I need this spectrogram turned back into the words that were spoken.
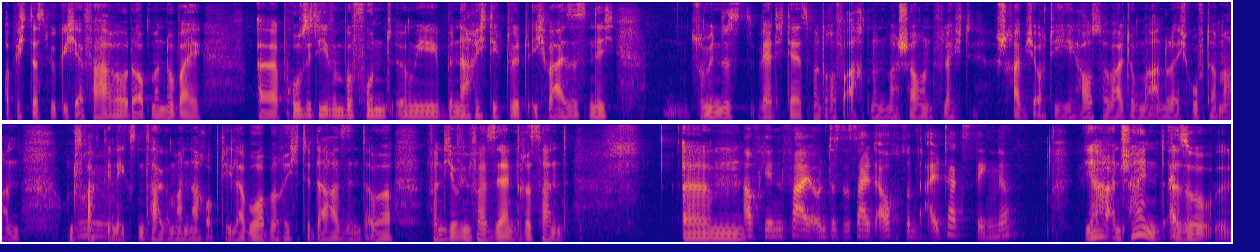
ob ich das wirklich erfahre oder ob man nur bei äh, positivem Befund irgendwie benachrichtigt wird. Ich weiß es nicht. Zumindest werde ich da jetzt mal drauf achten und mal schauen. Vielleicht schreibe ich auch die Hausverwaltung mal an oder ich rufe da mal an und frage die nächsten Tage mal nach, ob die Laborberichte da sind. Aber fand ich auf jeden Fall sehr interessant. Ähm, Auf jeden Fall. Und das ist halt auch so ein Alltagsding, ne? ja, anscheinend. Also, äh,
